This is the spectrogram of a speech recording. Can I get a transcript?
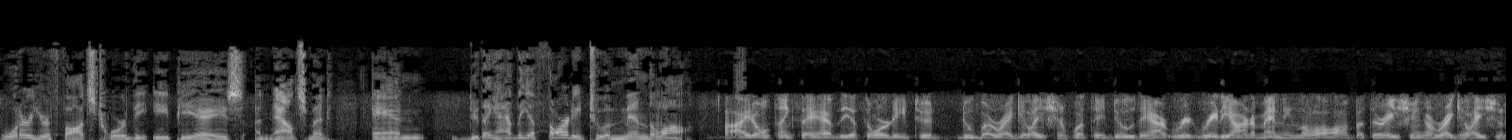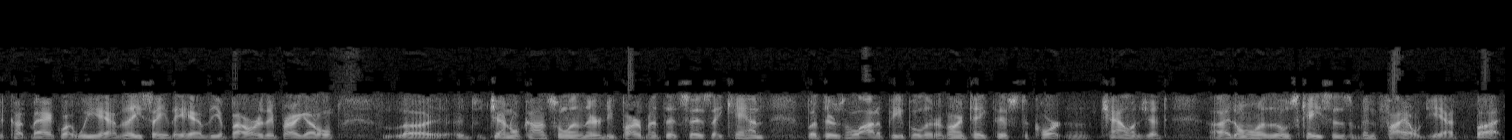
What are your thoughts toward the EPA's announcement and do they have the authority to amend the law? I don't think they have the authority to do by regulation what they do. They aren't really aren't amending the law, but they're issuing a regulation to cut back what we have. They say they have the power. They probably got a uh, general counsel in their department that says they can, but there's a lot of people that are going to take this to court and challenge it. I don't know whether those cases have been filed yet, but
